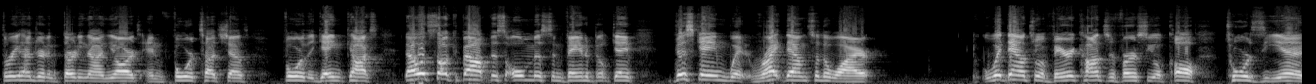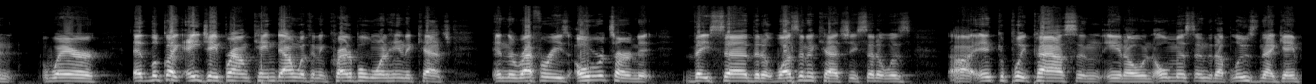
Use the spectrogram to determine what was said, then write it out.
339 yards, and four touchdowns for the Gamecocks. Now let's talk about this Ole Miss and Vanderbilt game. This game went right down to the wire. Went down to a very controversial call towards the end where it looked like A.J. Brown came down with an incredible one handed catch, and the referees overturned it. They said that it wasn't a catch. They said it was uh, incomplete pass, and you know, and Ole Miss ended up losing that game.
